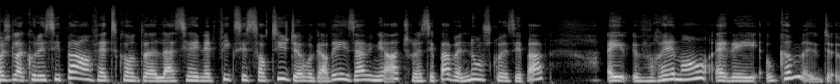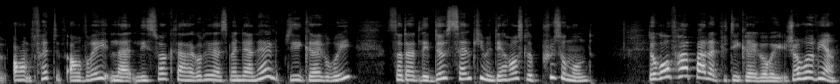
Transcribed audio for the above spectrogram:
Moi, je la connaissais pas, en fait. Quand euh, la série Netflix est sortie, je l'ai regardée. Ils avaient dit, ah, tu connaissais pas? Ben non, je connaissais pas. Et vraiment, elle est comme, en fait, en vrai, l'histoire que tu as racontée la semaine dernière, le petit Grégory, ça doit être les deux celles qui me dérangent le plus au monde. Donc, on fera pas le petit Grégory. Je reviens.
